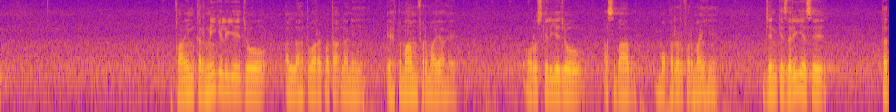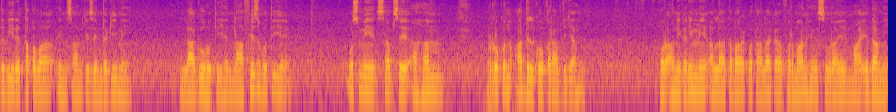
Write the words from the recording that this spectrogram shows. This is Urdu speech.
قائم کرنے کے لیے جو اللہ تبارک و تعالیٰ نے اہتمام فرمایا ہے اور اس کے لیے جو اسباب مقرر فرمائے ہیں، جن کے ذریعے سے تدبیر تقوی انسان کی زندگی میں لاگو ہوتی ہے، نافذ ہوتی ہے۔ اس میں سب سے اہم رکن عدل کو قرار دیا ہے۔ قرآن کریم میں اللہ تبارک و تعالیٰ کا فرمان ہے، سورہ معدہ میں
